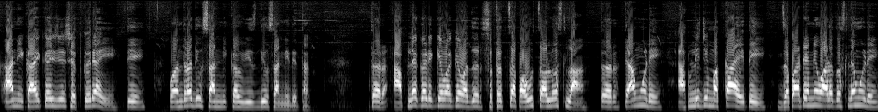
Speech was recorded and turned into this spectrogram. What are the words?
आणि काही काही जे शेतकरी आहे ते पंधरा दिवसांनी किंवा वीस दिवसांनी देतात. तर आपल्याकडे केव्हा केव्हा जर सततचा पाऊस चालू असला तर त्यामुळे आपली जी मक्का आहे ते झपाट्याने वाढत असल्यामुळे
